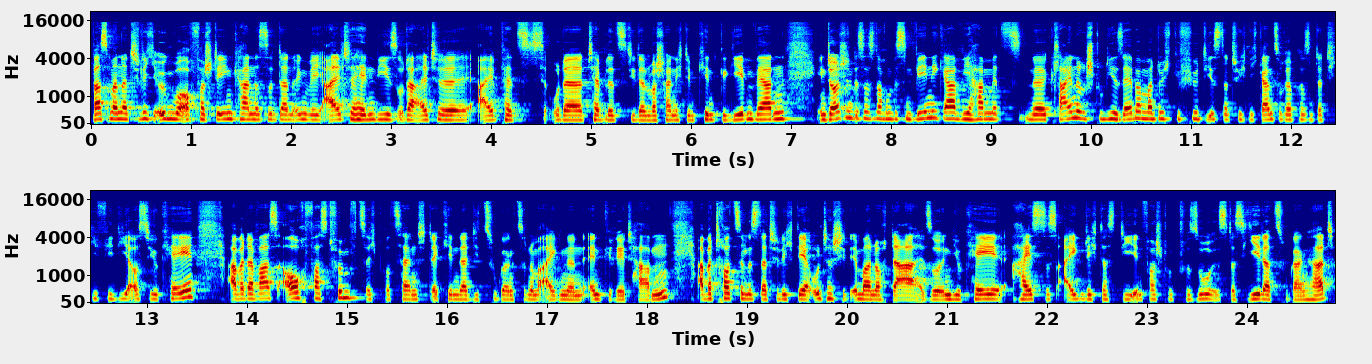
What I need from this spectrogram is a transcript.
Was man natürlich irgendwo auch verstehen kann, das sind dann irgendwie alte Handys oder alte iPads oder Tablets, die dann wahrscheinlich dem Kind gegeben werden. In Deutschland ist das noch ein bisschen weniger. Wir haben jetzt eine kleinere Studie selber mal durchgeführt, die ist natürlich nicht ganz so repräsentativ wie die aus UK, aber da war es auch fast 50 Prozent der Kinder, die Zugang zu einem eigenen Endgerät haben. Aber trotzdem ist natürlich der Unterschied immer noch da. Also in UK heißt es eigentlich, dass die Infrastruktur so ist, dass jeder Zugang hat.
